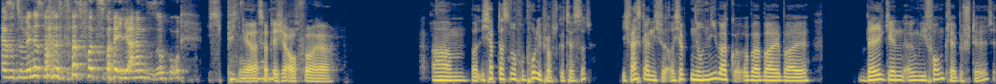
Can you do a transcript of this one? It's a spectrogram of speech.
Also zumindest war das das vor zwei Jahren so. Ich bin Ja, das hatte ich auch vorher. Ähm, weil ich habe das nur von Polyprops getestet. Ich weiß gar nicht, ich habe noch nie bei, bei, bei, bei Belgien irgendwie Foamclay bestellt.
